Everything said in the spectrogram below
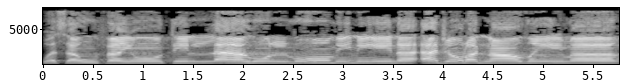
وسوف يؤتي الله المؤمنين أجرا عظيما.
